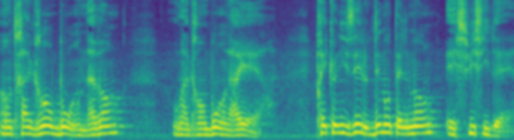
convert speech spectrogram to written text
entre un grand bond en avant ou un grand bond en arrière. Préconiser le démantèlement est suicidaire.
